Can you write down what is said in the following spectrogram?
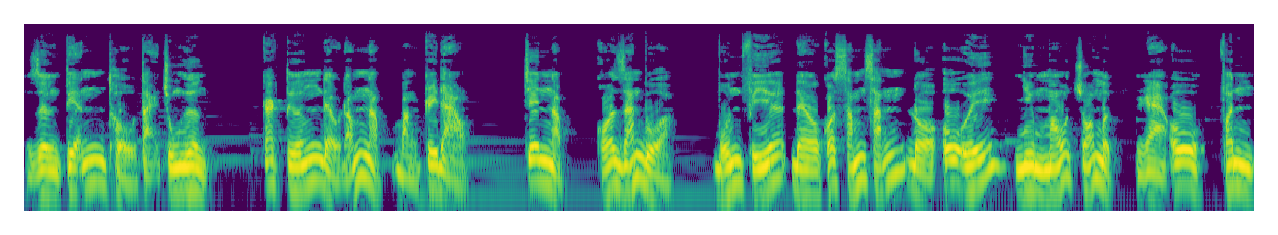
dương tiễn thổ tại trung ương. Các tướng đều đóng nọc bằng cây đào, trên nọc có dán bùa, bốn phía đều có sắm sẵn đồ ô uế như máu chó mực gà ô, phân,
